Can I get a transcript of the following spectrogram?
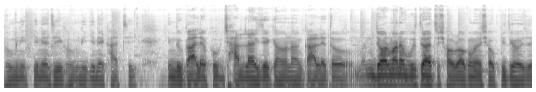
ঘুগনি কিনেছি, ঘুগনি কিনে খাচ্ছি। কিন্তু গালে খুব ঝাল লাগছে, কেননা গালে তো মানে জ্বর মানে বুঝতে পারছি, সব রকমের সব কিছু হয়েছে।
